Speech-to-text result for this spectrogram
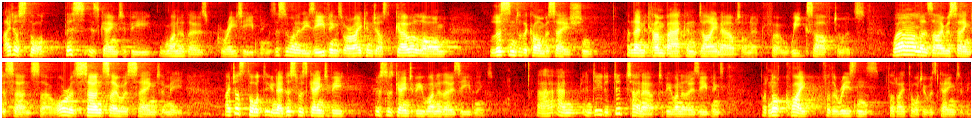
I just thought, this is going to be one of those great evenings. This is one of these evenings where I can just go along, listen to the conversation, and then come back and dine out on it for weeks afterwards. Well, as I was saying to so and so, or as so and so was saying to me. I just thought, that, you know, this was going to be, this was going to be one of those evenings. Uh, and indeed, it did turn out to be one of those evenings but not quite for the reasons that I thought it was going to be.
